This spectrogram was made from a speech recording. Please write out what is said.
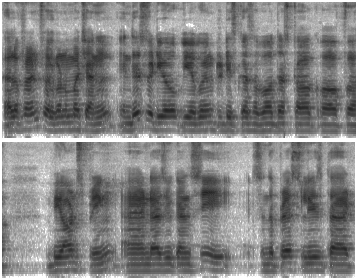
hello friends welcome to my channel. In this video we are going to discuss about the stock of uh, BeyondSpring. And as you can see it's in the press release that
